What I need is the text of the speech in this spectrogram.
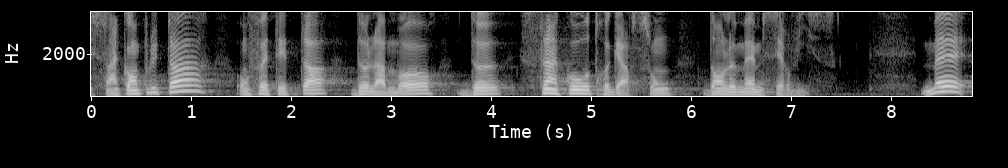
cinq ans plus tard, on fait état de la mort de cinq autres garçons dans le même service. Mais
